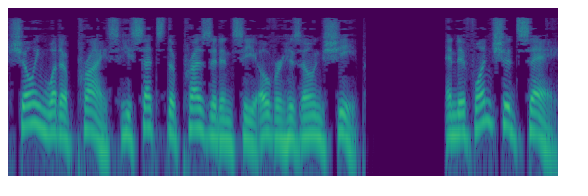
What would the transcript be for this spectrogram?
showing what a price he sets the presidency over his own sheep. And if one should say,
